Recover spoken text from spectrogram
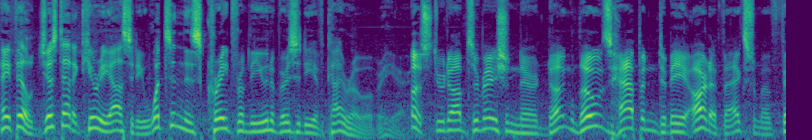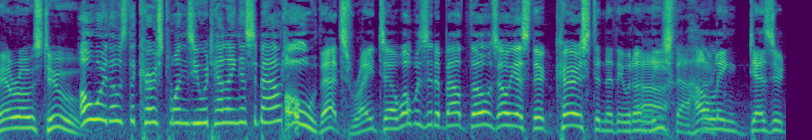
Hey, Phil, just out of curiosity, what's in this crate from the University of Cairo over here? Astute observation there, Doug. Those happen to be artifacts from a pharaoh's tomb. Oh, were those the cursed ones you were telling us about? Oh, that's right. Uh, what was it about those? Oh, yes, they're cursed and that they would unleash Ah, the howling desert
